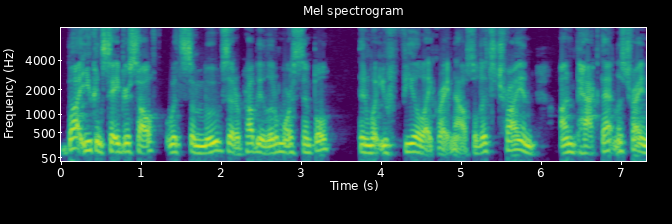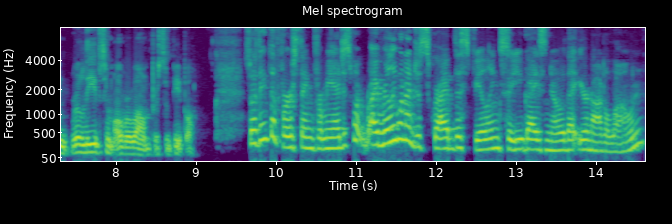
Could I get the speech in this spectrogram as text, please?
but you can save yourself with some moves that are probably a little more simple than what you feel like right now. So let's try and unpack that and let's try and relieve some overwhelm for some people. So I think the first thing for me, I just want, I really want to describe this feeling so you guys know that you're not alone.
